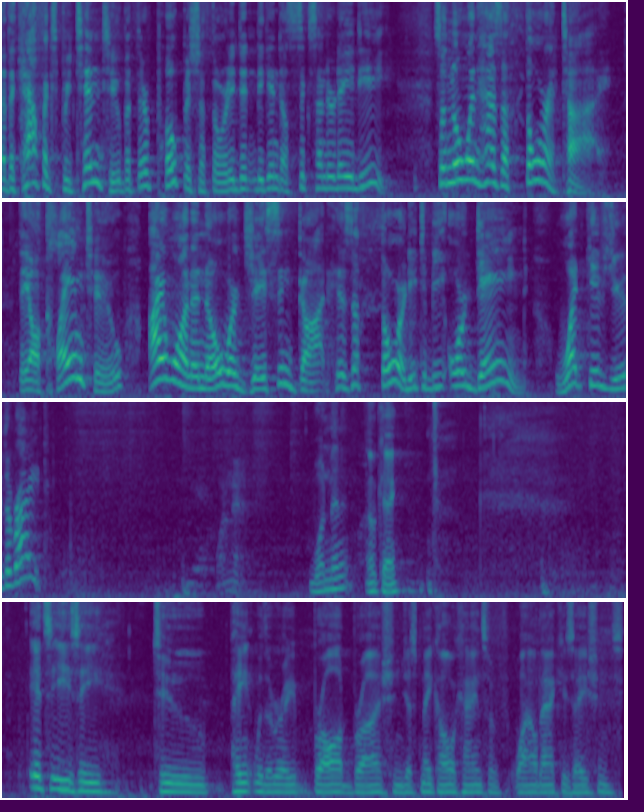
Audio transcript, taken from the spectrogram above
Uh, the Catholics pretend to, but their popish authority didn't begin until 600 AD. So no one has authority. They all claim to. I want to know where Jason got his authority to be ordained. What gives you the right? One minute. One minute? Okay. it's easy to paint with a very broad brush and just make all kinds of wild accusations.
